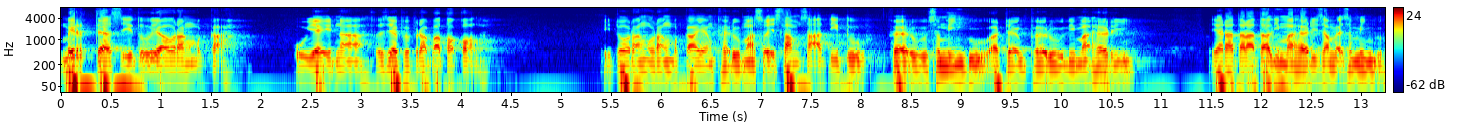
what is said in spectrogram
Mirdas itu ya orang Mekah, Uyainah, terus ya beberapa tokoh Itu orang-orang Mekah yang baru masuk Islam saat itu, baru seminggu, ada yang baru lima hari, Ya rata-rata lima hari sampai seminggu.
